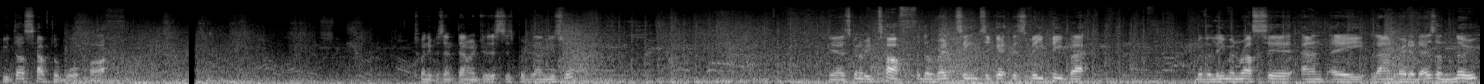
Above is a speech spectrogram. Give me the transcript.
who does have the Warpath. 20% damage resist is pretty damn useful. Yeah, it's going to be tough for the red team to get this VP back. With a Leman Russ here and a Land Raider. There's a nuke.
